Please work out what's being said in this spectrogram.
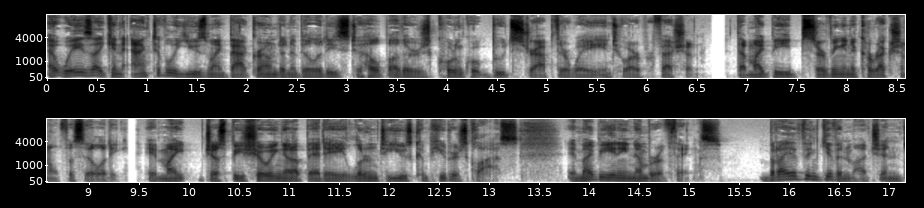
at ways I can actively use my background and abilities to help others quote unquote bootstrap their way into our profession. That might be serving in a correctional facility. It might just be showing up at a learn to use computers class. It might be any number of things. But I have been given much, and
